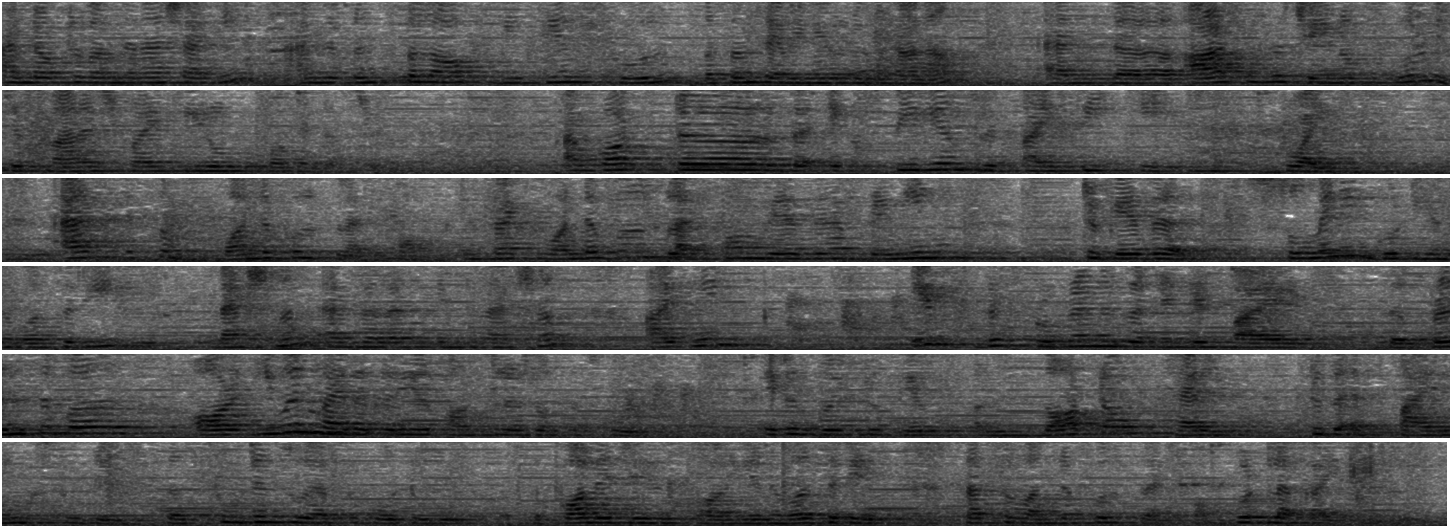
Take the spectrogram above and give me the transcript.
I'm Dr. Vandna Shahi. I'm the principal of BCM School, Basant Avenue, Ludhiana. And uh, ours is a chain of school which is managed by Hero Group of Industries. I've got uh, the experience with ICAE twice. And it's a wonderful platform. In fact, wonderful platform where they are bringing together so many good universities, national as well as international. I think if this program is attended by the principal or even by the career counselors of the schools, it is going to give a lot of help to the aspiring students, the students who have to go to the colleges or universities. That's a wonderful platform. Good luck ICAE.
